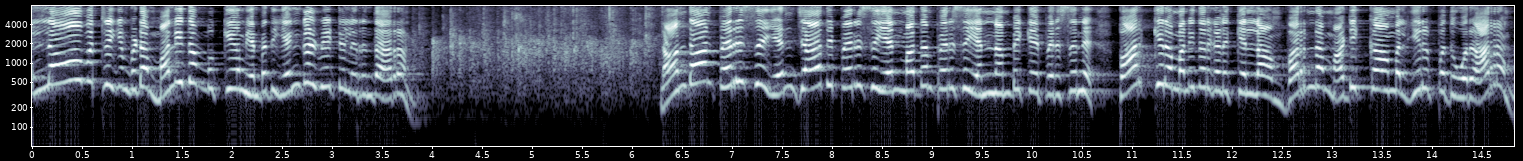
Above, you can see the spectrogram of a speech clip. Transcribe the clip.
எல்லாவற்றையும் விட மனிதம் முக்கியம் என்பது எங்கள் வீட்டில் இருந்த அறம். நான் தான் பெருசு என் ஜாதி பெருசு என் மதம் பெருசு என் நம்பிக்கை பெருசுன்னு பார்க்கிற மனிதர்களுக்கெல்லாம் வர்ணம் அடிக்காமல் இருப்பது ஒரு அறம்.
